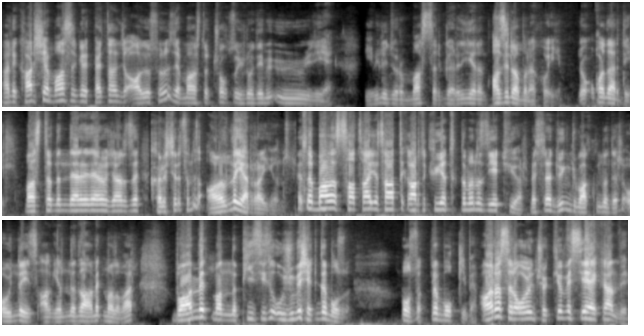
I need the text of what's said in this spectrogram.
Hani karşıya Master gelip Pentancı alıyorsunuz ya Master çok zor hero demi üüü diye. Yemin ediyorum Master Garnia'nın azin amına koyayım. Yok o kadar değil. Master'ın nerede ne yapacağınızı karıştırırsanız anında yarrayıyorsunuz. Ya tabi bazı sa- sadece saatlik artı Q'ya tıklamanız yetiyor. Mesela dün gibi aklımdadır. Oyundayız. Yanında da Ahmet Malı var. Bu Ahmet Malı'nın PC'si ucube şekilde bozu. Bozuk ve bok gibi. Ara sıra oyun çöküyor ve siyah ekran ver-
